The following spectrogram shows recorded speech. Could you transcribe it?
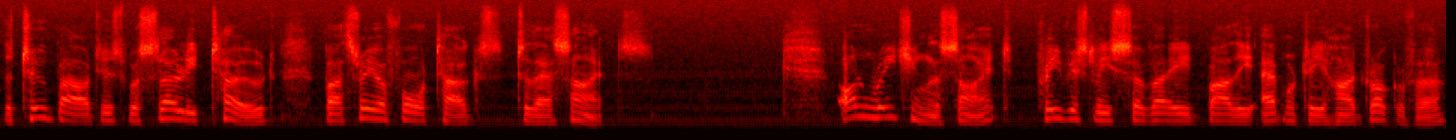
the two barges were slowly towed by three or four tugs to their sites. On reaching the site, previously surveyed by the Admiralty hydrographer,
